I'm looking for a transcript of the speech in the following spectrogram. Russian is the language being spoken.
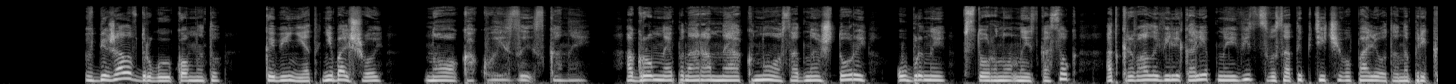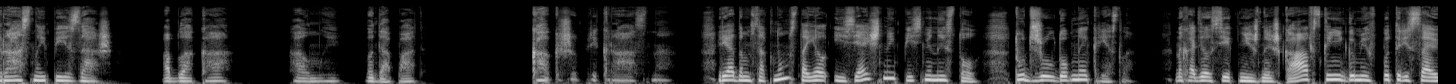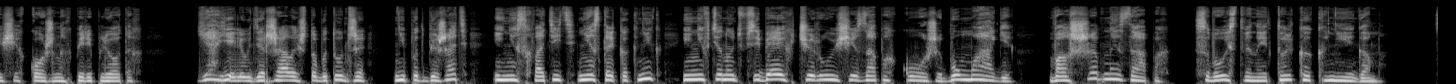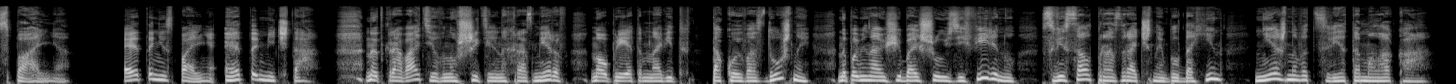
Вбежала в другую комнату. Кабинет небольшой, но какой изысканный. Огромное панорамное окно с одной шторой убранный в сторону наискосок, открывала великолепный вид с высоты птичьего полета на прекрасный пейзаж. Облака, холмы, водопад. Как же прекрасно! Рядом с окном стоял изящный письменный стол, тут же удобное кресло. Находился и книжный шкаф с книгами в потрясающих кожаных переплетах. Я еле удержалась, чтобы тут же не подбежать и не схватить несколько книг и не втянуть в себя их чарующий запах кожи, бумаги, волшебный запах, свойственный только книгам. Спальня. Это не спальня, это мечта. Над кроватью внушительных размеров, но при этом на вид такой воздушный, напоминающий большую зефирину, свисал прозрачный балдахин нежного цвета молока.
